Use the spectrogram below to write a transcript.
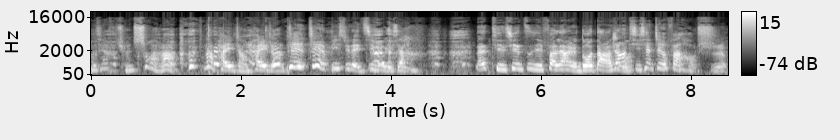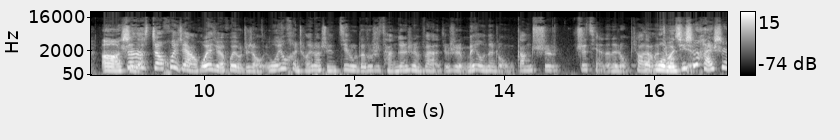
我今天全吃完了，那拍一张，拍一张，这 这必须得记录一下，来体现自己饭量有多大，然后体现这个饭好吃。嗯，是的这会这样，我也觉得会有这种。我有很长一段时间记录的都是残羹剩饭，就是没有那种刚吃之前的那种漂亮的。我们其实还是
